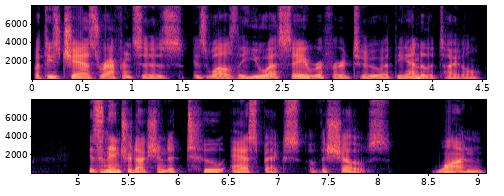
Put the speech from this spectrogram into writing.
but these jazz references, as well as the USA referred to at the end of the title, is an introduction to two aspects of the shows. One,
